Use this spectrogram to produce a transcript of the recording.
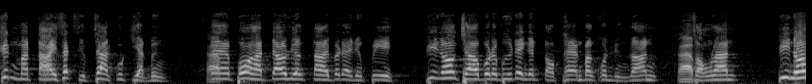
ขึ้นมาตายสักสิบชาติกูเกลียดมึงครับแต่พอหัดดาวเรืองตายไปได้หนึ่งปี พี่น้องชาวบรบือได้เงินตอบแทนบางคนหนึ่งล้านครับสองล้าน พี่น้อง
